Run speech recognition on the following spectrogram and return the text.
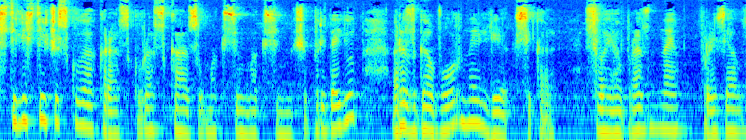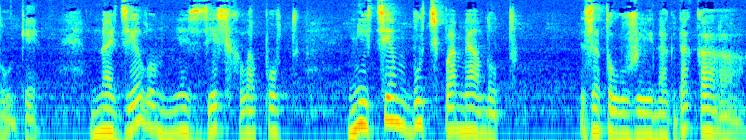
Стилистическую окраску рассказу Максима Максимовича придает разговорная лексика, своеобразная фразеология. Надел он мне здесь хлопот, не тем будь помянут, зато уже иногда как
